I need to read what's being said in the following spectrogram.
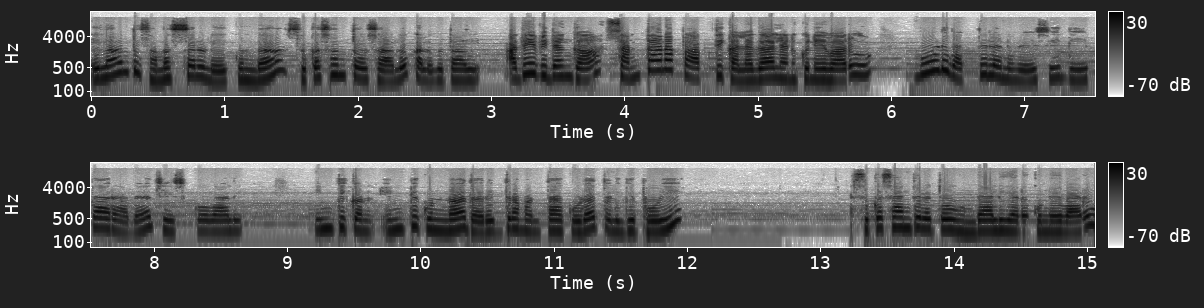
ఎలాంటి సమస్యలు లేకుండా సుఖ సంతోషాలు కలుగుతాయి. అదేవిధంగా సంతాన ప్రాప్తి కలగాలనుకునేవారు మూడు వత్తులను వేసి దీపారాధన చేసుకోవాలి. ఇంటిక ఇంటికున్న దరిద్రమంతా కూడా తొలగిపోయి సుఖశాంతులతో ఉండాలి అనుకునేవారు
